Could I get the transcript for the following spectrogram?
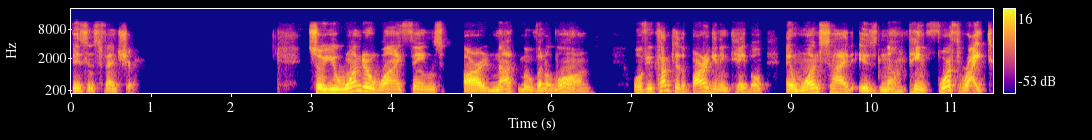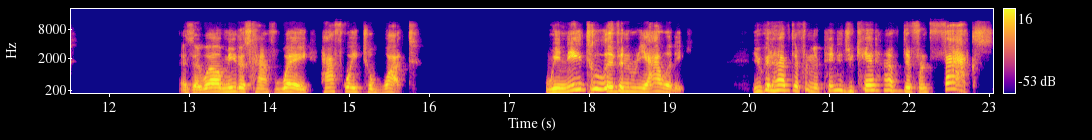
business venture? So you wonder why things are not moving along. Well, if you come to the bargaining table and one side is not being forthright and say, well, meet us halfway. Halfway to what? We need to live in reality. You can have different opinions, you can't have different facts.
